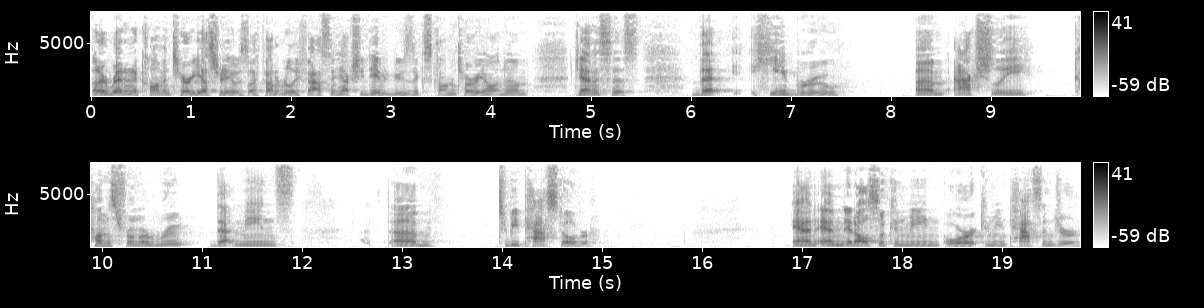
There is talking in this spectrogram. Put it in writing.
But I read in a commentary yesterday. It was I found it really fascinating. Actually, David Guzik's commentary on um, Genesis, that Hebrew um, actually comes from a root that means um, to be passed over. And, and it also can mean, or it can mean passenger,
